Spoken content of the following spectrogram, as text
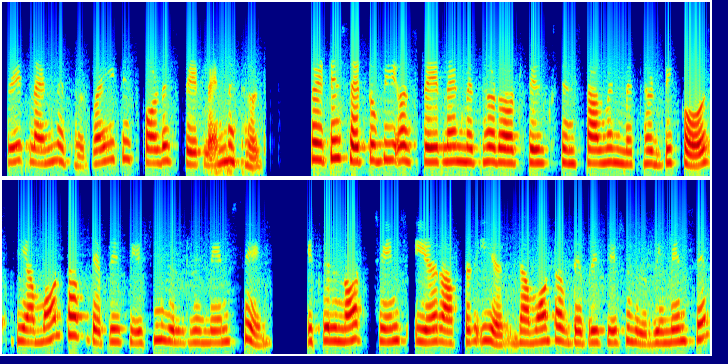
straight line method? Why it is called a straight line method? So it is said to be a straight line method or fixed installment method because the amount of depreciation will remain same. It will not change year after year. The amount of depreciation will remain same.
